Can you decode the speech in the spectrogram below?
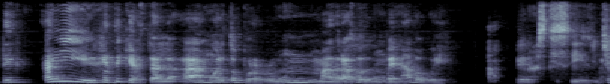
de- hay gente que hasta la- ha muerto por un madrazo de un venado, güey. Ah, Pero es que sí. ¿Te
